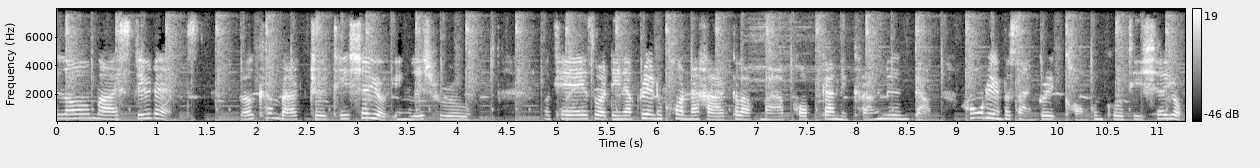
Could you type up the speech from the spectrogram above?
Hello my students welcome back to Teacher Yok English Room โอเค สวัสดีนักเรียนทุกคนนะคะ กลับมาพบกันอีกครั้งหนึ่งกับห้องเรียนภาษาอังกฤษของคุณครู Teacher Yok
